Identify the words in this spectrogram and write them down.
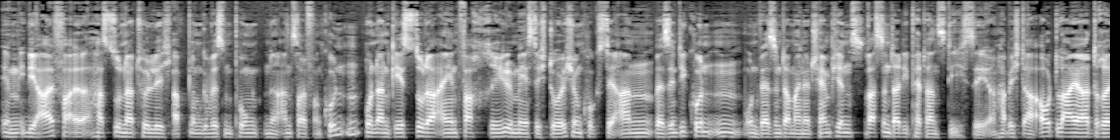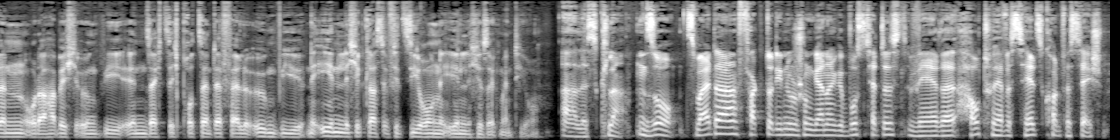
Im Idealfall hast du natürlich ab einem gewissen Punkt eine Anzahl von Kunden und dann gehst du da einfach regelmäßig durch und guckst dir an, wer sind die Kunden und wer sind da meine Champions? Was sind da die Patterns, die ich sehe? Habe ich da Outlier drin oder habe ich irgendwie in 60 Prozent der Fälle irgendwie eine ähnliche Klassifizierung, eine ähnliche Segmentierung? Alles klar. So, zweiter Faktor, den du schon gerne gewusst hättest, wäre How to have a Sales Conversation.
